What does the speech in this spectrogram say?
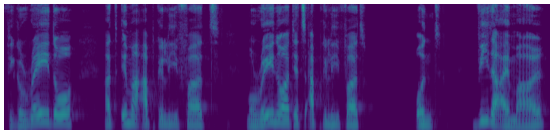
Figueiredo hat immer abgeliefert, Moreno hat jetzt abgeliefert und wieder einmal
